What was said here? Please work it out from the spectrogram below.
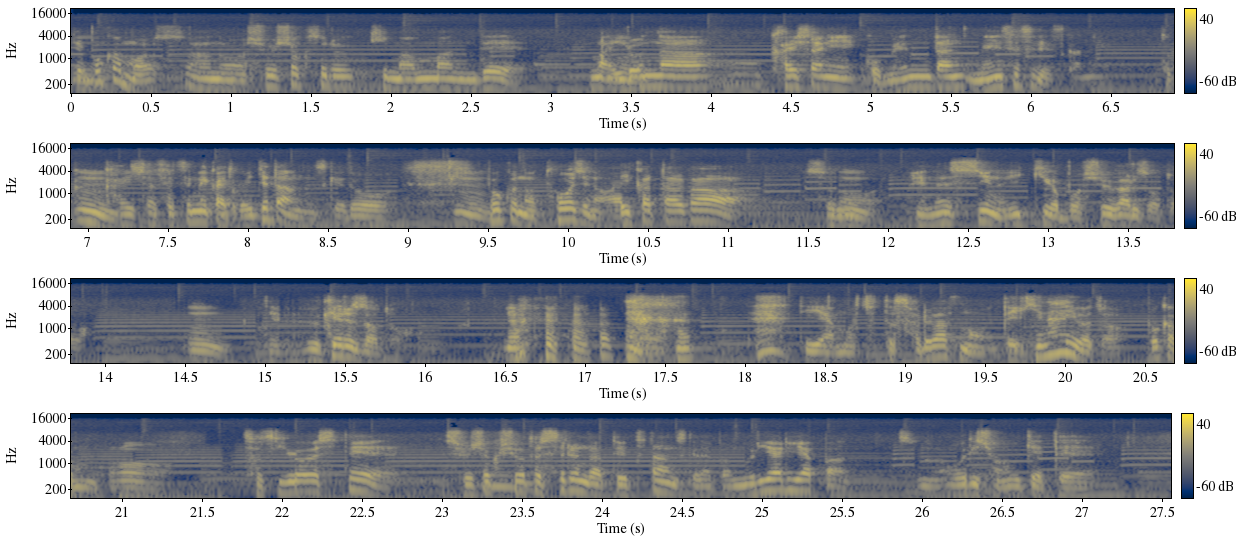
い。で僕はもうあの就職する気満々で、まあいろんな会社にこう面談面接ですかね。とか会社説明会とか行ってたんですけど、うん、僕の当時の相方がその、うん、NSC の1期が募集があるぞと、うん、で受けるぞと。いやもうちょっとそれはもうできないよと僕はもう卒業して就職しようとしてるんだって言ってたんですけどやっぱ無理やりやっぱそのオーディションを受けて、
